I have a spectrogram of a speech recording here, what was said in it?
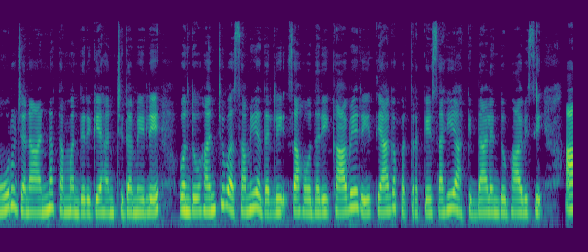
ಮೂರು ಜನ ಅಣ್ಣ ತಮ್ಮಂದಿರಿಗೆ ಹಂಚಿದ ಮೇಲೆ ಒಂದು ಹಂಚುವ ಸಮಯದಲ್ಲಿ ಸಹೋದರಿ ಕಾವೇರಿ ತ್ಯಾಗಪತ್ರಕ್ಕೆ ಸಹಿ ಹಾಕಿದ್ದಾಳೆಂದು ಭಾವಿಸಿ, ಆ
